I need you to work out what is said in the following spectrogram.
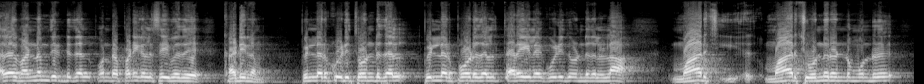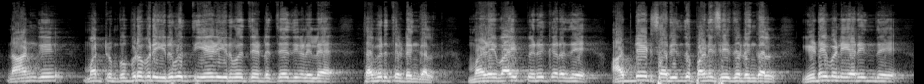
அதாவது வண்ணம் தீட்டுதல் போன்ற பணிகள் செய்வது கடினம். பில்லர் குழி தோண்டுதல் பில்லர் போடுதல் தரையில் குழி தோண்டுதல் எல்லாம் மார்ச் மார்ச் ஒன்று ரெண்டு மூன்று நான்கு மற்றும் பிப்ரவரி இருபத்தி ஏழு இருபத்தி எட்டு தேதிகளில் தவிர்த்திடுங்கள். மழை வாய்ப்பு இருக்கிறது. அப்டேட்ஸ் அறிந்து பணி செய்திடுங்கள். இடைவெளி அறிந்து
